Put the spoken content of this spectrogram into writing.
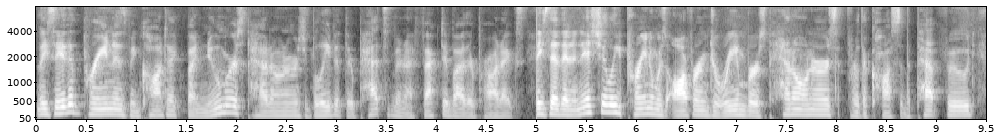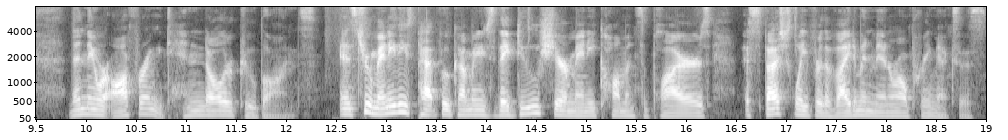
They say that Purina has been contacted by numerous pet owners who believe that their pets have been affected by their products. They said that initially Purina was offering to reimburse pet owners for the cost of the pet food. Then they were offering $10 coupons. And it's true, many of these pet food companies, they do share many common suppliers, especially for the vitamin mineral premixes.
